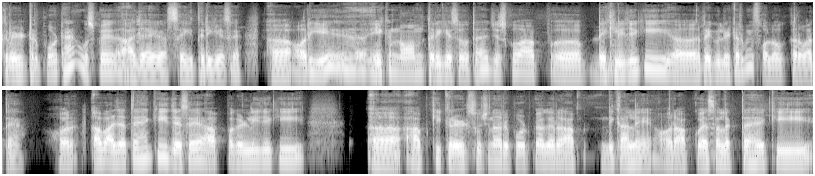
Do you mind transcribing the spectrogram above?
क्रेडिट रिपोर्ट है, उस पर आ जाएगा सही तरीके से। और ये एक नॉर्म तरीके से होता है, जिसको आप देख लीजिए कि रेगुलेटर भी फॉलो करवाते हैं। और अब आ जाते हैं कि जैसे आप पकड़ लीजिए कि आपकी क्रेडिट सूचना रिपोर्ट पे अगर आप निकालें और आपको ऐसा लगता है कि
